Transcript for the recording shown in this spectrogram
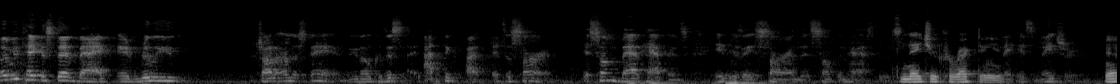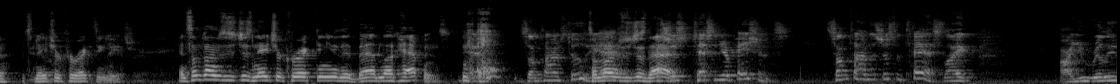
let me take a step back and really try to understand, you know, because this, I think I, it's a sign. If something bad happens, it is a sign that something has to. It's nature correcting you. It's nature. Yeah, it's you know? nature correcting It's you. nature. And sometimes it's just nature correcting you that bad luck happens. Yeah, sometimes too. Sometimes yeah. it's just that. It's just testing your patience. Sometimes it's just a test. Like, are you really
